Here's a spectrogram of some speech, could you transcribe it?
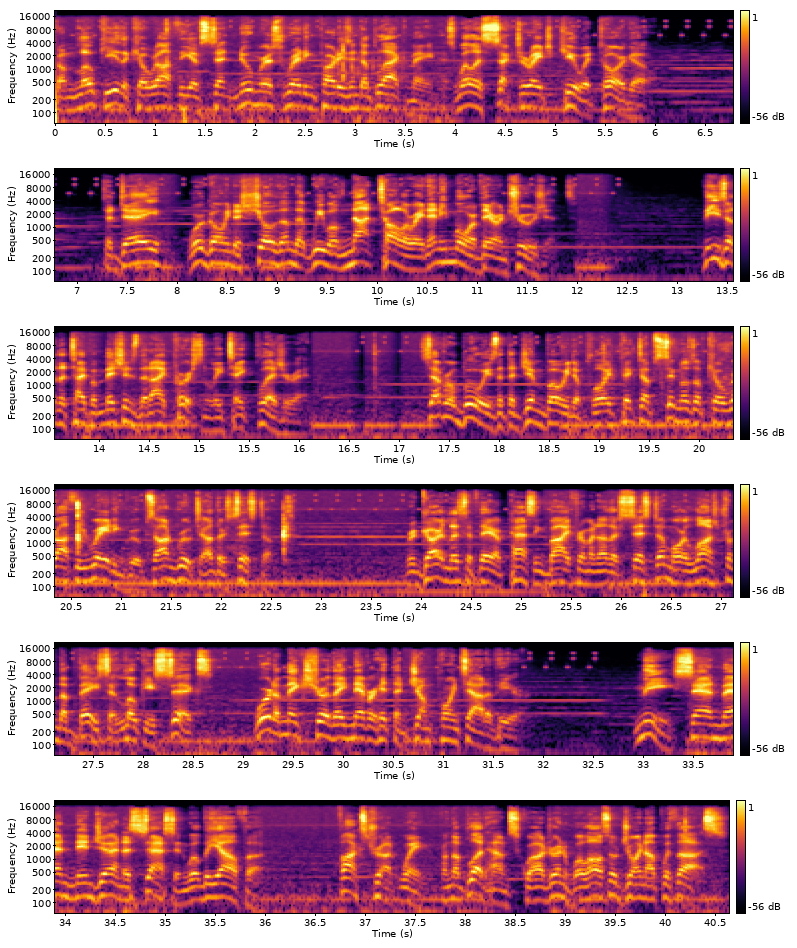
From Loki, the Kilrathi have sent numerous raiding parties into Blackmane, as well as Sector HQ at Torgo. Today, we're going to show them that we will not tolerate any more of their intrusions. These are the type of missions that I personally take pleasure in. Several buoys that the Jim Bowie deployed picked up signals of Kilrathi raiding groups en route to other systems. Regardless if they are passing by from another system or launched from the base at Loki 6, we're to make sure they never hit the jump points out of here. Me, Sandman, Ninja, and Assassin will be Alpha. Foxtrot Wing from the Bloodhound Squadron will also join up with us.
